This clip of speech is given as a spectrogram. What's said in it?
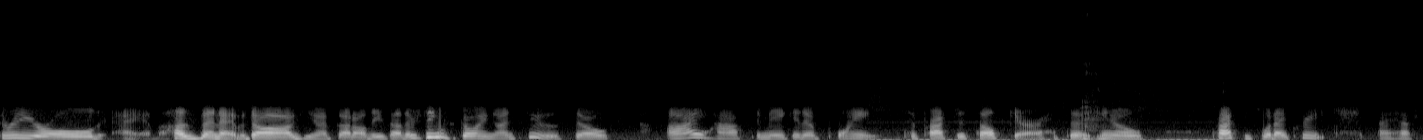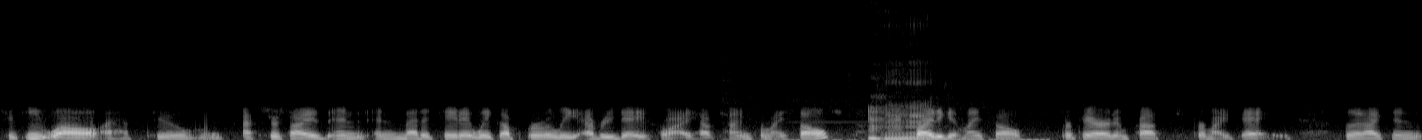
three-year-old, I have a husband, I have a dog. You know, I've got all these other things going on too. So I have to make it a point to practice self-care. I have to, you know, practice what I preach. I have to eat well. I have to exercise and, and meditate. I wake up early every day so I have time for myself. Mm-hmm. Try to get myself prepared and prepped for my day so that I can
